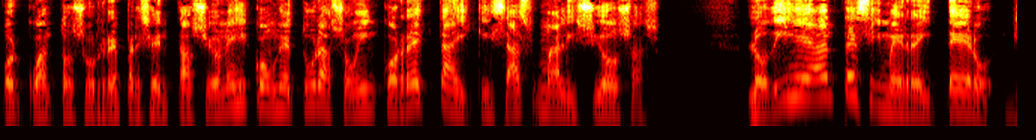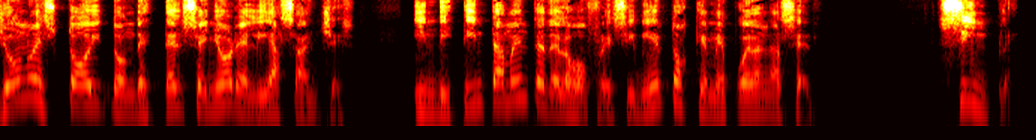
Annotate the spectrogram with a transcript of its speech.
por cuanto sus representaciones y conjeturas son incorrectas y quizás maliciosas. Lo dije antes y me reitero, yo no estoy donde esté el señor Elías Sánchez, indistintamente de los ofrecimientos que me puedan hacer. Simple.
